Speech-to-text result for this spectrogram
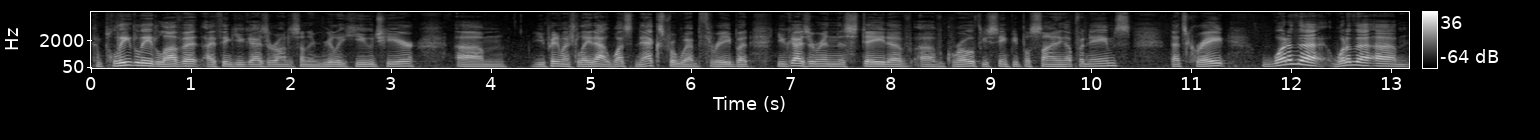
completely love it. I think you guys are onto something really huge here. Um, you pretty much laid out what's next for Web3, but you guys are in this state of, of growth. You're seeing people signing up for names. That's great. What are the, what are the um,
